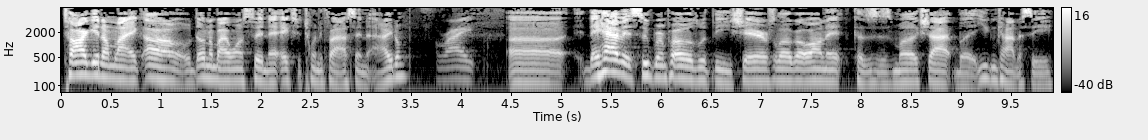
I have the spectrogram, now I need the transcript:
Target, I'm like, oh, don't nobody want to spend that extra 25 cent item. Right. Uh, they have it superimposed with the sheriff's logo on it because it's his mug shot, but you can kind of see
